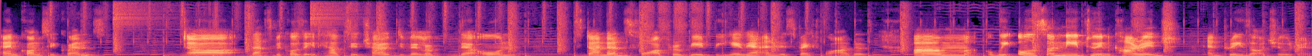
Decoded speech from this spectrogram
and consequence. Uh, that's because it helps your child develop their own standards for appropriate behavior and respect for others. Um, we also need to encourage and praise our children.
